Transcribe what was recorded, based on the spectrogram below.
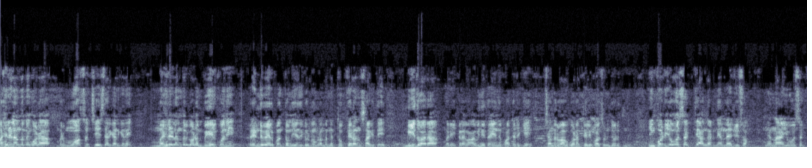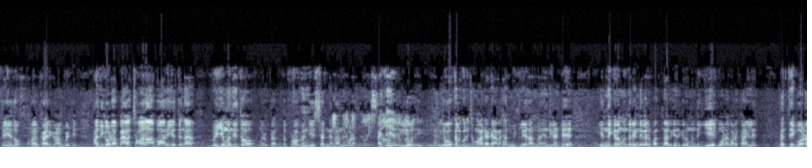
మహిళలందరినీ కూడా మరి మోసం చేశారు కనుకనే మహిళలందరూ కూడా మేల్కొని రెండు వేల పంతొమ్మిది ఎన్నికలు మిమ్మల్ని అందరినీ తొక్కారన్న సాగితే మీ ద్వారా మరి ఇక్కడ అవినీతి అయిన పాత్రకి చంద్రబాబు కూడా తెలియపరచడం జరుగుతుంది. ఇంకోటి యువశక్తి అన్నారు. నిన్న చూసాం. నిన్న యువశక్తి ఏదో కార్యక్రమం పెట్టి అది కూడా చాలా భారీ ఎత్తున వెయ్యి మందితో మరి పెద్ద ప్రోగ్రామ్ చేశారు నేను అందు కూడా. అయితే యువకుల గురించి మాట్లాడే అర్హత మీకు లేదంటున్నాను. ఎందుకంటే ఎన్నికల ముందు రెండు వేల పద్నాలుగు ఎన్నికల ముందు ఏ గోడ కూడా కాలేదు ప్రతి గోడ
